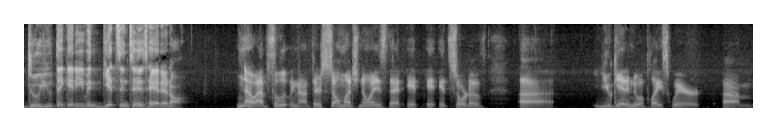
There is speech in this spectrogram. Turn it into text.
do you think it even gets into his head at all? No, absolutely not. There's so much noise that it it, it sort of uh, you get into a place where um,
